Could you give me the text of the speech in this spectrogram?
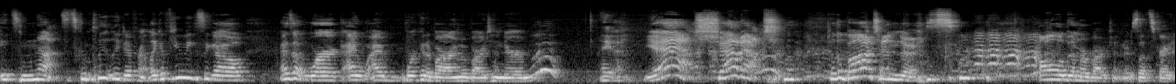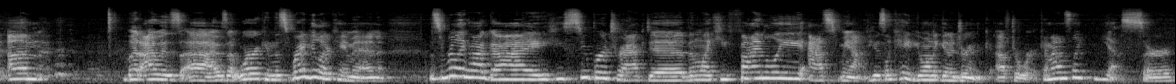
it's nuts. It's completely different. Like a few weeks ago, I was at work. I, I work at a bar. I'm a bartender. Yeah, yeah, shout out to the bartenders. All of them are bartenders. That's great. Um, but I was uh, I was at work and this regular came in. This really hot guy. He's super attractive and like he finally asked me out. He was like, "Hey, do you want to get a drink after work?" And I was like, "Yes, sir,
